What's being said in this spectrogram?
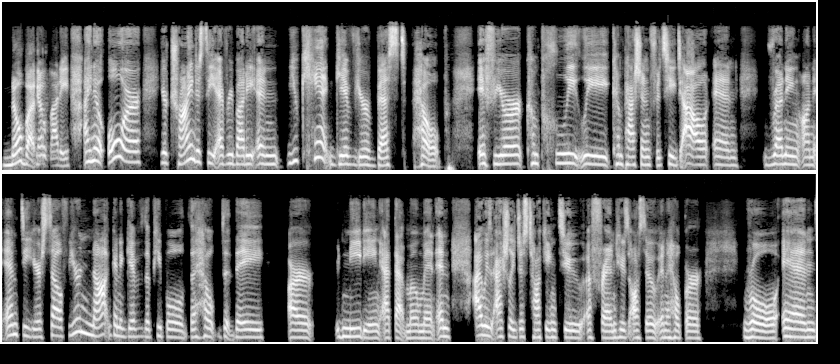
nobody. Nobody. I know. Or you're trying to see everybody and you can't give your best help if you're completely compassion fatigued out and running on empty yourself. You're not going to give the people the help that they are needing at that moment. And I was actually just talking to a friend who's also in a helper role and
